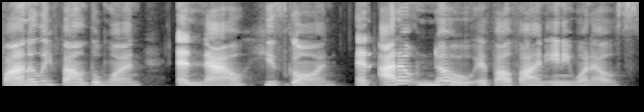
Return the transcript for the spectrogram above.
finally found the one and now he's gone and I don't know if I'll find anyone else.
